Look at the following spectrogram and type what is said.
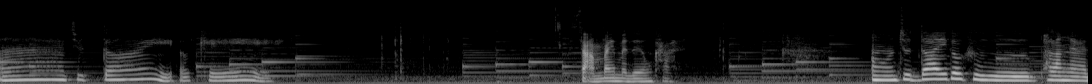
อาจุดด้อย โอเคสามใบเหมือนเดิมค่ะจุดด้อยก็คือพลังงาน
